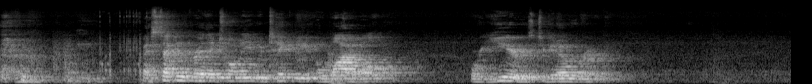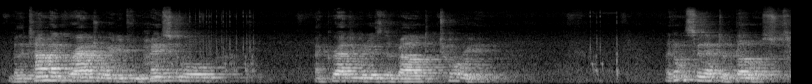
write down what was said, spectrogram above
By second grade, they told me it would take me a while or years to get over it. By the time I graduated from high school, I graduated as the valedictorian. I don't say that to boast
